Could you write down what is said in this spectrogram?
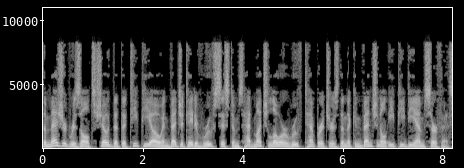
The measured results showed that the TPO and vegetative roof systems had much lower roof temperatures than the conventional EPDM surface.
